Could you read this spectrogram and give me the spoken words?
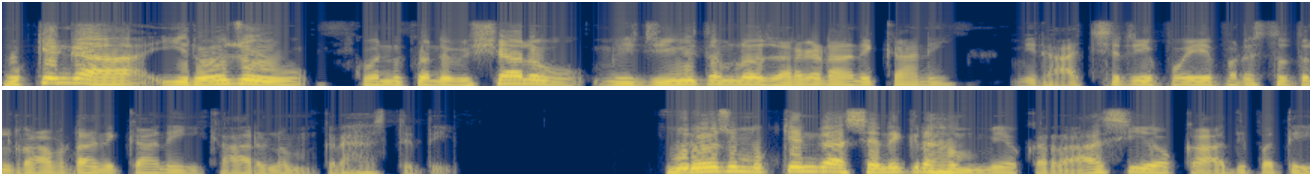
ముఖ్యంగా ఈరోజు కొన్ని కొన్ని విషయాలు మీ జీవితంలో జరగడానికి కానీ, మీరు ఆశ్చర్యపోయే పరిస్థితులు రావటానికి కానీ కారణం గ్రహస్థితి. ఈరోజు ముఖ్యంగా శనిగ్రహం మీ యొక్క రాశి యొక్క అధిపతి.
